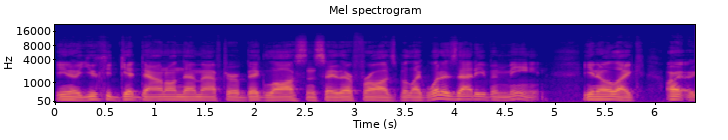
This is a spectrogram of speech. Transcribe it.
you know, you could get down on them after a big loss and say they're frauds, but like, what does that even mean? You know, like, are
